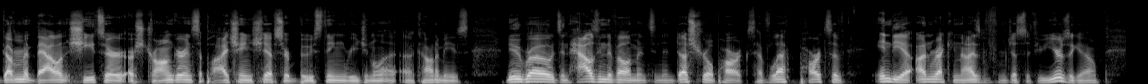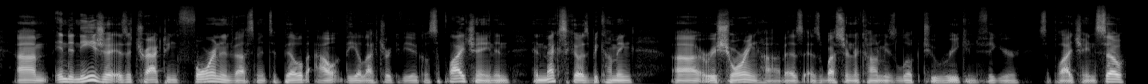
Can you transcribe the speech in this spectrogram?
Government balance sheets are, are stronger and supply chain shifts are boosting regional uh, economies. New roads and housing developments and industrial parks have left parts of India unrecognizable from just a few years ago. Um, Indonesia is attracting foreign investment to build out the electric vehicle supply chain, and, and Mexico is becoming uh, reshoring hub as, as Western economies look to reconfigure supply chains. So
